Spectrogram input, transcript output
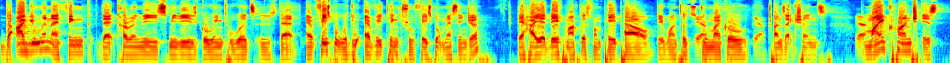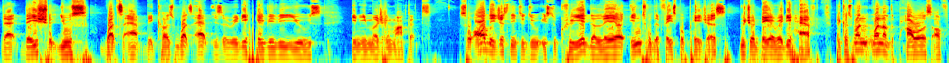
The argument I think that currently Smitty is going towards is that uh, Facebook will do everything through Facebook Messenger. They hired Dave Marcus from PayPal. They wanted to yeah. do micro yeah. transactions. Yeah. My crunch is that they should use WhatsApp because WhatsApp is already heavily used in emerging markets. So all they just need to do is to create the layer into the Facebook pages, which they already have. Because one, one of the powers of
